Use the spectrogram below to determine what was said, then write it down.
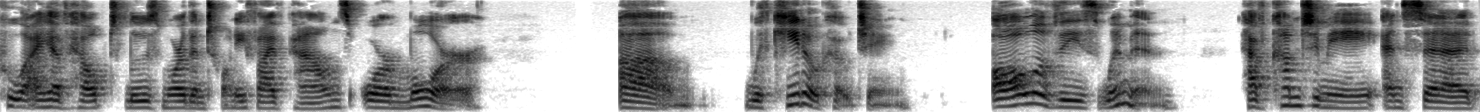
who I have helped lose more than 25 pounds or more um, with keto coaching, all of these women have come to me and said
